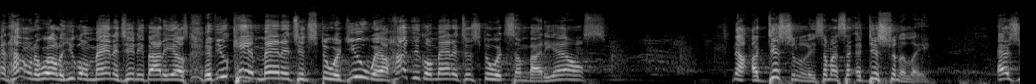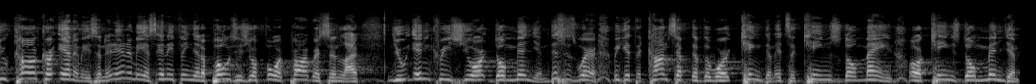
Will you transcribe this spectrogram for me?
and how in the world are you going to manage anybody else? If you can't manage and steward you well, how are you going to manage and steward somebody else? Now, additionally, somebody say additionally as you conquer enemies, and an enemy is anything that opposes your forward progress in life, you increase your dominion. This is where we get the concept of the word kingdom. It's a king's domain or king's dominion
